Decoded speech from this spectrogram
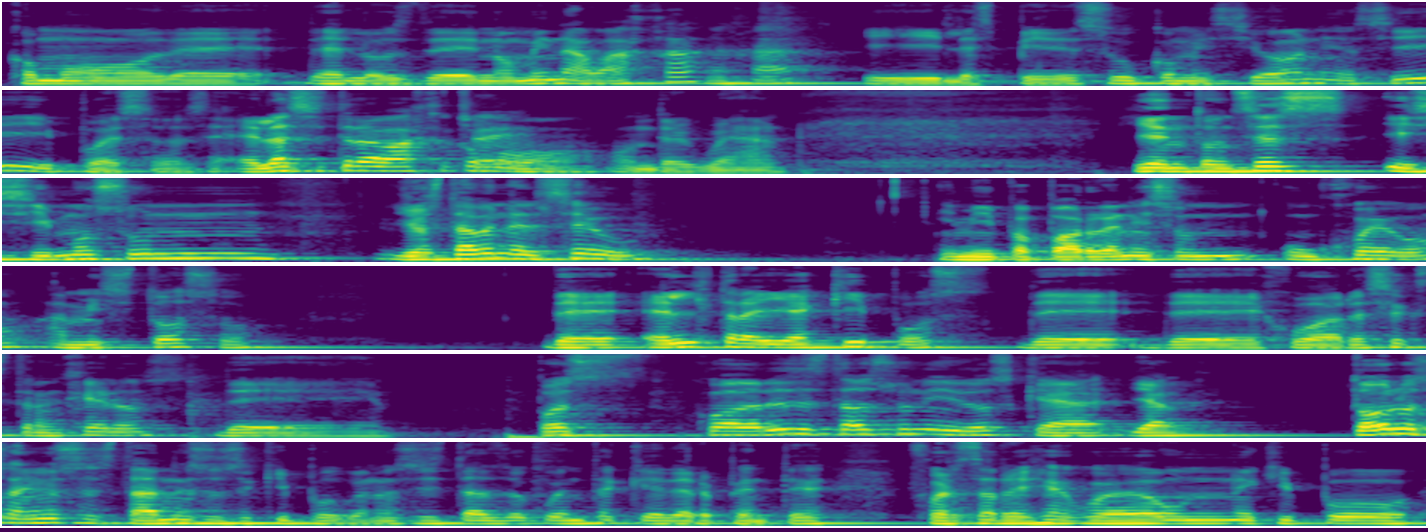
como de, de los de nómina baja Ajá. y les pide su comisión y así. Y pues, o sea, él así trabaja Sí. como underground. Y entonces hicimos un... Yo estaba en el CEU y mi papá organizó un, un juego amistoso. De, él traía equipos de, de jugadores extranjeros, de pues jugadores de Estados Unidos que ya todos los años están en esos equipos. Bueno, no sé si te has dado cuenta que de repente Fuerza Regia juega un equipo,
